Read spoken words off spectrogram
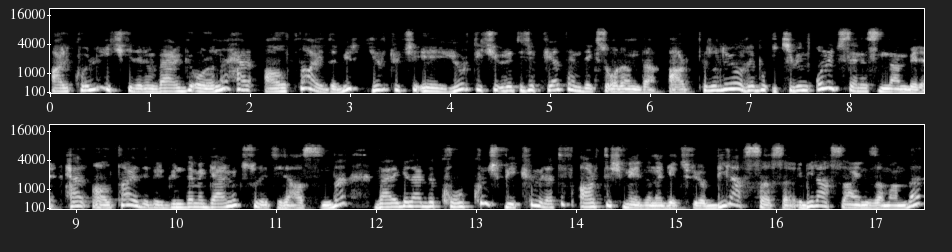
alkollü içkilerin vergi oranı her 6 ayda bir yurt içi, e, yurt içi üretici fiyat endeksi oranında arttırılıyor ve bu 2013 senesinden beri her 6 ayda bir gündeme gelmek suretiyle aslında vergilerde korkunç bir kümülatif artış meydana getiriyor. Bilhassa, bilhassa aynı zamanda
